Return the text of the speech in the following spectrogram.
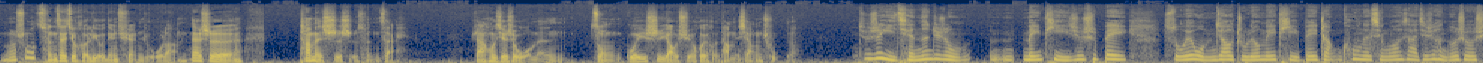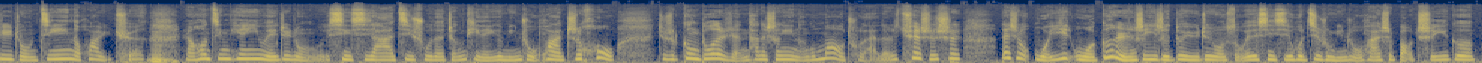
能说存在就合理有点犬儒了，但是他们事实存在，然后就是我们总归是要学会和他们相处的。就是以前的这种嗯媒体，就是被所谓我们叫主流媒体被掌控的情况下，其实很多时候是一种精英的话语权。嗯，然后今天因为这种信息啊、技术的整体的一个民主化之后，就是更多的人他的声音能够冒出来了，确实是。但是我一我个人是一直对于这种所谓的信息或技术民主化是保持一个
